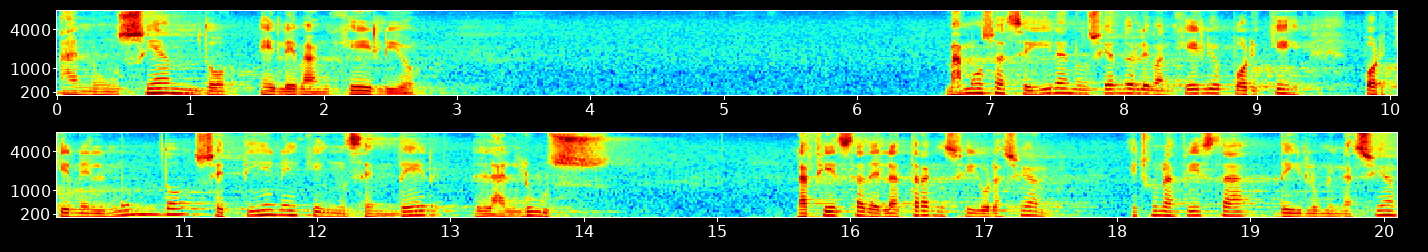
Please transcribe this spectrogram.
anunciando el Evangelio Vamos a seguir anunciando el Evangelio. ¿Por qué? Porque en el mundo se tiene que encender la luz. La fiesta de la transfiguración es una fiesta de iluminación.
